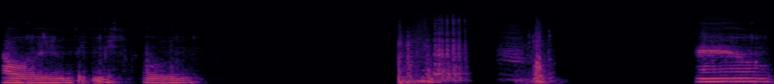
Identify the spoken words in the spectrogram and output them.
rồi vĩnh biệt cầu đúng sao?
